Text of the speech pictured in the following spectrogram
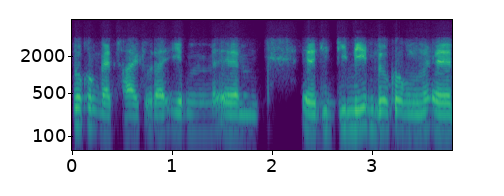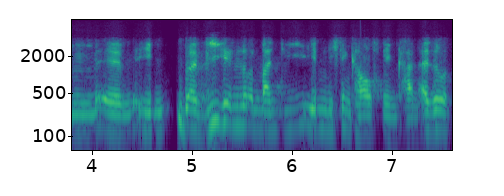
Wirkung mehr zeigt oder eben ähm, äh, die, die Nebenwirkungen ähm, ähm, eben überwiegen und man die eben nicht in Kauf nehmen kann. Also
